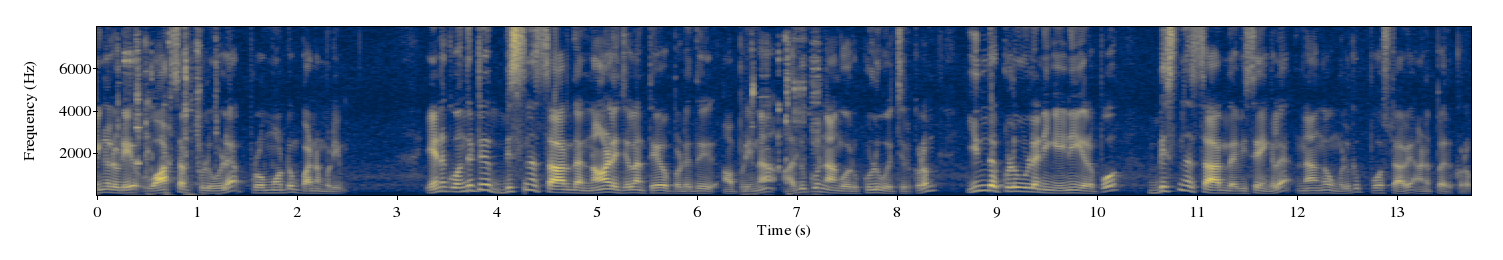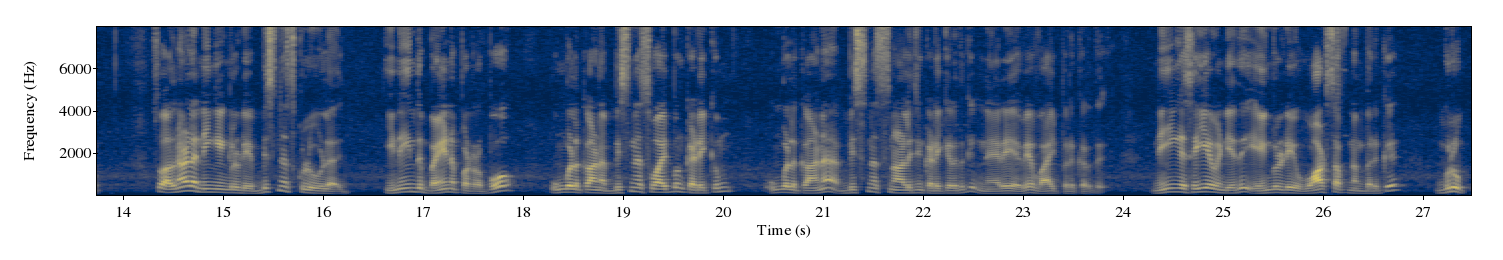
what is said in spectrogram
எங்களுடைய வாட்ஸ்அப் குழுவில் ப்ரொமோட்டும் பண்ண முடியும். எனக்கு வந்துட்டு பிஸ்னஸ் சார்ந்த நாலேஜ் எல்லாம் தேவைப்படுது அப்படின்னா அதுக்கும் நாங்கள் ஒரு குழு வச்சுருக்கிறோம். இந்த குழுவில் நீங்கள் இணைகிறப்போ பிஸ்னஸ் சார்ந்த விஷயங்களை நாங்கள் உங்களுக்கு போஸ்ட்டாகவே அனுப்ப இருக்கிறோம். ஸோ அதனால் நீங்கள் எங்களுடைய பிஸ்னஸ் குழுவில் இணைந்து பயணப்படுறப்போ உங்களுக்கான பிஸ்னஸ் வாய்ப்பும் கிடைக்கும். உங்களுக்கான பிஸ்னஸ் நாலேஜும் கிடைக்கிறதுக்கு நிறையவே வாய்ப்பு இருக்கிறது. நீங்கள் செய்ய வேண்டியது எங்களுடைய வாட்ஸ்அப் நம்பருக்கு குரூப்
